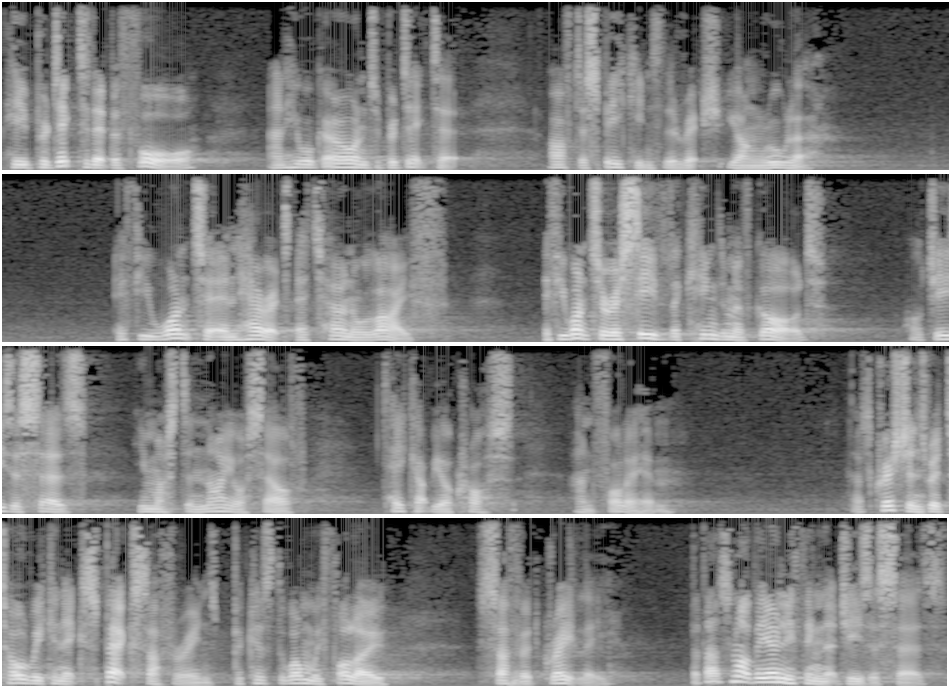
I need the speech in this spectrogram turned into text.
He predicted it before, and he will go on to predict it after speaking to the rich young ruler. If you want to inherit eternal life, if you want to receive the kingdom of God, well, Jesus says you must deny yourself take up your cross and follow him. As Christians, we're told we can expect sufferings because the one we follow suffered greatly. But that's not the only thing that Jesus says.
